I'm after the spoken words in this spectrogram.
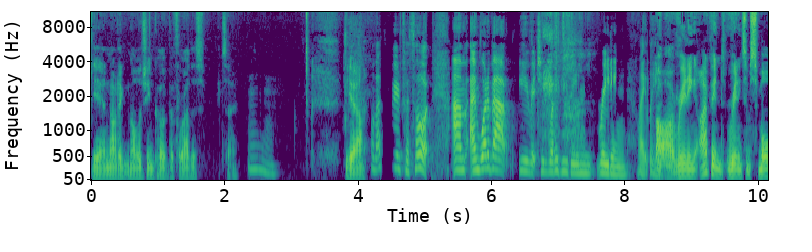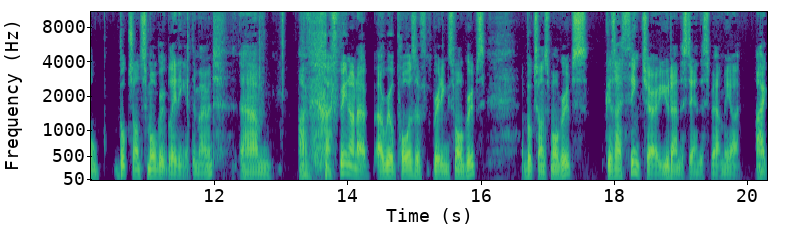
yeah not acknowledging God before others. So Mm. yeah. Well, that's food for thought. Um, and what about you, Richard? What have you been reading lately? Oh, reading. I've been reading some small books on small group leading at the moment. Um, I've I've been on a, a real pause of reading small groups, books on small groups, because I think Joe, you'd understand this about me. I, I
